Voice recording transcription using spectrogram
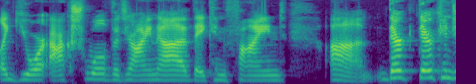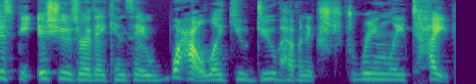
like your actual vagina. They can find um there there can just be issues or they can say wow like you do have an extremely tight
